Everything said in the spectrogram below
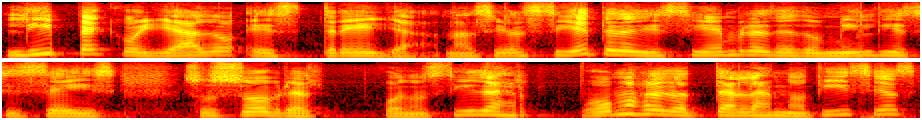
Lipe Collado Estrella nació el 7 de diciembre de 2016. Sus obras conocidas Cómo redactar las noticias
